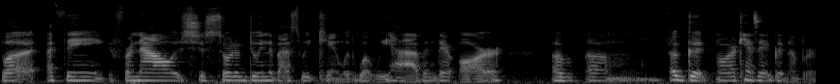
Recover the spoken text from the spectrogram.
but i think for now it's just sort of doing the best we can with what we have and there are a, um, a good or i can't say a good number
